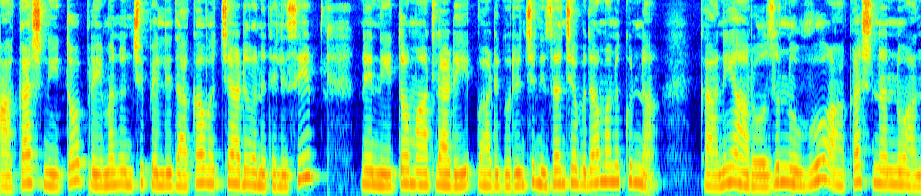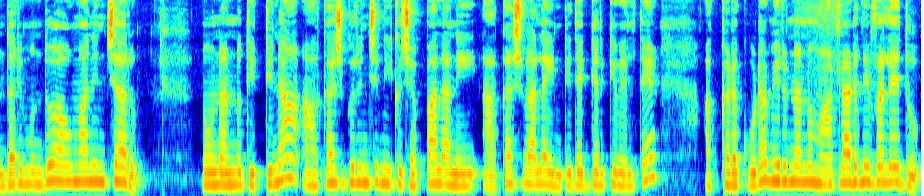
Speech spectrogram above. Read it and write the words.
ఆకాష్ నీతో ప్రేమ నుంచి పెళ్ళి దాకా వచ్చాడు అని తెలిసి నేను నీతో మాట్లాడి వాడి గురించి నిజం చెబుదాం అనుకున్నా. కానీ ఆ రోజు నువ్వు ఆకాష్ నన్ను అందరి ముందు అవమానించారు. నువ్వు నన్ను తిట్టినా ఆకాష్ గురించి నీకు చెప్పాలని ఆకాష్ వాళ్ళ ఇంటి దగ్గరికి వెళ్తే అక్కడ కూడా మీరు నన్ను మాట్లాడనివ్వలేదు.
